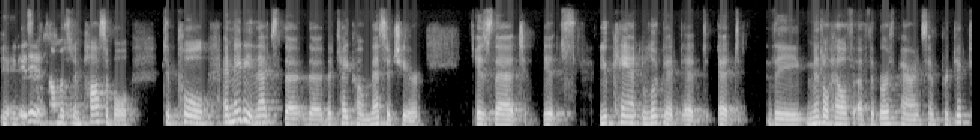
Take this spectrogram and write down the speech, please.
it's it is. almost impossible to pull, and maybe that's the the, the take home message here, is that it's you can't look at at at the mental health of the birth parents and predict,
